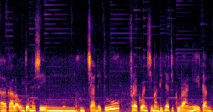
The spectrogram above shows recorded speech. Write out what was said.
eh, kalau untuk musim hujan itu frekuensi mandinya dikurangi dan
